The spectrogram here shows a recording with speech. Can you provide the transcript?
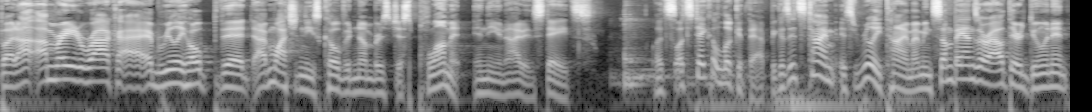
But I, am ready to rock. I really hope that I'm watching these COVID numbers just plummet in the United States. Let's let's take a look at that because it's time. It's really time. I mean, some bands are out there doing it.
